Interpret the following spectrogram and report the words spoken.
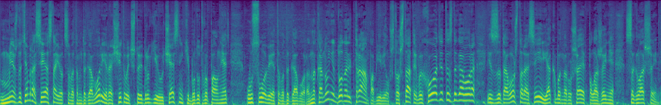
Между тем, Россия остается в этом договоре и рассчитывает, что и другие участники будут выполнять условия этого договора. Накануне Дональд Трамп объявил, что Штаты выходят из договора из-за того, что Россия якобы нарушает положение соглашения.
